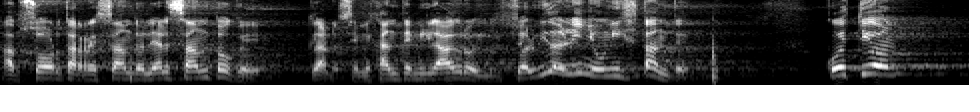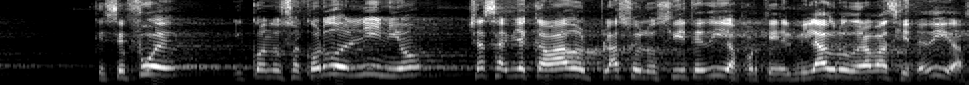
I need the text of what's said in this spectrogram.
absorta rezándole al santo que claro, semejante milagro y se olvidó el niño un instante. Cuestión que se fue y cuando se acordó del niño ya se había acabado el plazo de los siete días, porque el milagro duraba siete días.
